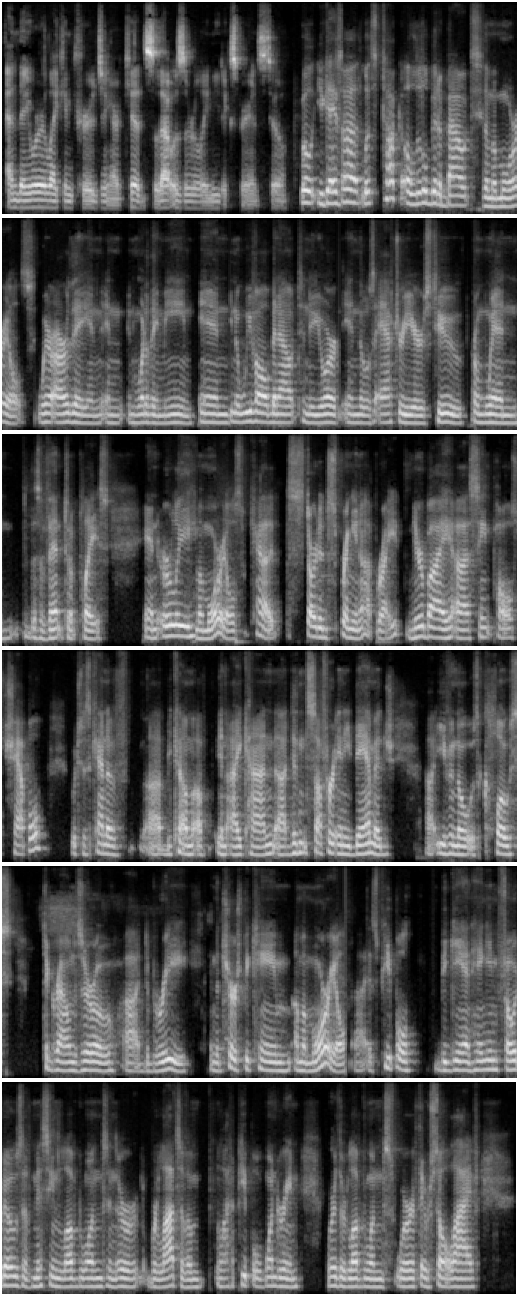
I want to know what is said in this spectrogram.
and they were like encouraging our kids. So that was a really neat experience too. Well, you guys, uh, let's talk a little bit about the memorials. Where are they and, and, and what do they mean? And, you know, we've all been out to New York in those after years too, from when this event took place. And early memorials kind of started springing up, right? Nearby uh, St. Paul's Chapel, which has kind of uh, become a, an icon, uh, didn't suffer any damage, uh, even though it was close to ground zero uh, debris. And the church became a memorial uh, as people began hanging photos of missing loved ones. And there were lots of them, a lot of people wondering where their loved ones were, if they were still alive,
